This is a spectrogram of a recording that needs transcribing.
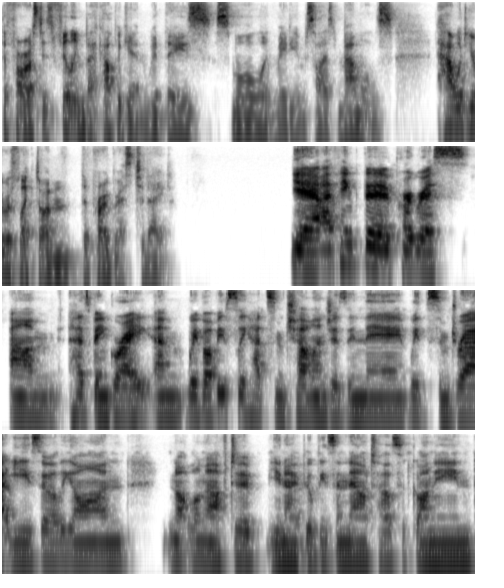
the forest is filling back up again with these small and medium-sized mammals. How would you reflect on the progress to date? Yeah, I think the progress um, has been great. And we've obviously had some challenges in there with some drought years early on, not long after, you know, bilbies and nail-tails had gone in.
